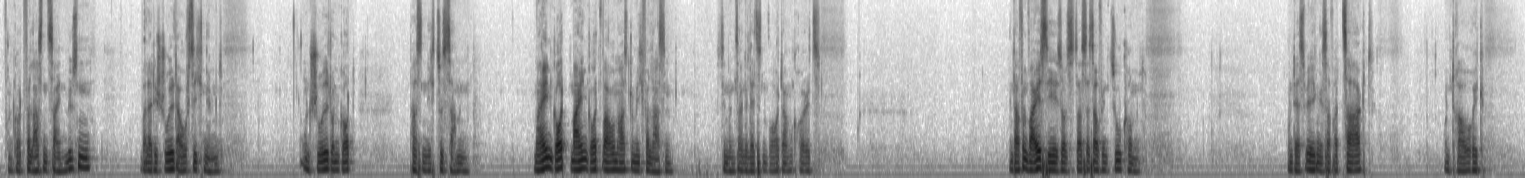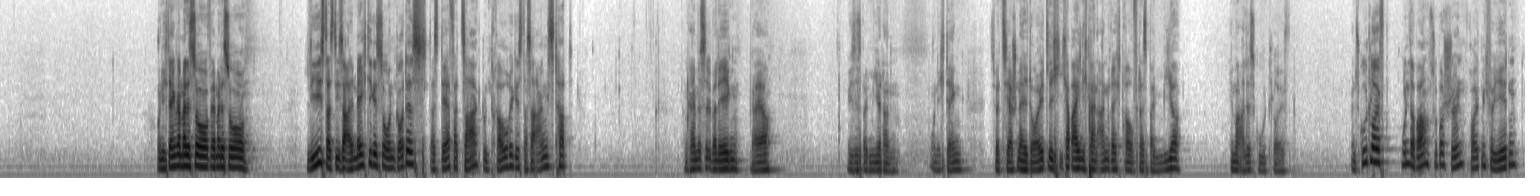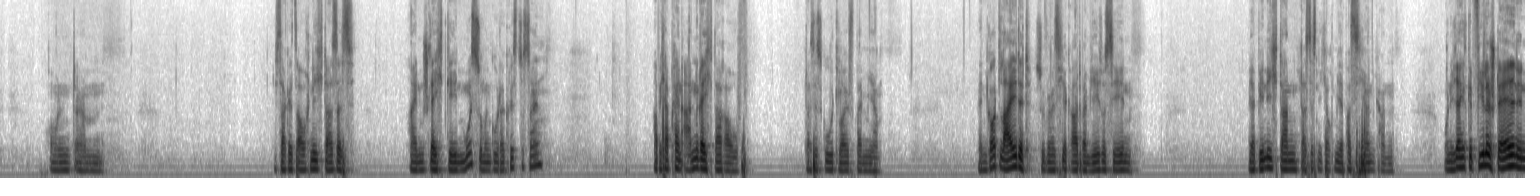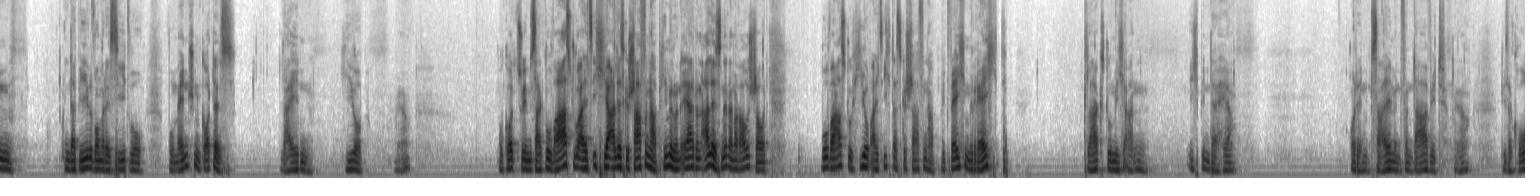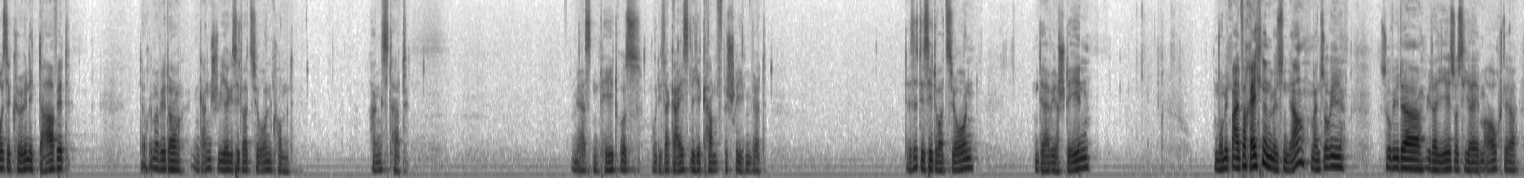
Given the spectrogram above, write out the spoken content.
von Gott verlassen sein müssen, weil er die Schuld auf sich nimmt. Und Schuld und Gott passen nicht zusammen. Mein Gott, mein Gott, warum hast du mich verlassen? Sind dann seine letzten Worte am Kreuz. Und davon weiß Jesus, dass es auf ihn zukommt. Und deswegen ist er verzagt und traurig. Und ich denke, wenn man das so, wenn man das so liest, dass dieser allmächtige Sohn Gottes, dass der verzagt und traurig ist, dass er Angst hat, dann kann man sich überlegen, naja, wie ist es bei mir dann? Und ich denke, es wird sehr schnell deutlich, ich habe eigentlich kein Anrecht darauf, dass bei mir immer alles gut läuft. Wenn es gut läuft, wunderbar, super schön, freut mich für jeden. Und ähm, ich sage jetzt auch nicht, dass es einem schlecht gehen muss, um ein guter Christ zu sein. Aber ich habe kein Anrecht darauf, dass es gut läuft bei mir. Wenn Gott leidet, so wie wir es hier gerade beim Jesus sehen, wer bin ich dann, dass das nicht auch mir passieren kann? Und ich denke, es gibt viele Stellen in, in der Bibel, wo man das sieht, wo, wo Menschen Gottes leiden. Hiob. Ja. Wo Gott zu ihm sagt, wo warst du, als ich hier alles geschaffen habe, Himmel und Erde und alles, ne, wenn man rausschaut. Wo warst du, Hiob, als ich das geschaffen habe? Mit welchem Recht klagst du mich an? Ich bin der Herr oder in Psalmen von David. Ja. Dieser große König David, der auch immer wieder in ganz schwierige Situationen kommt, Angst hat. Im ersten Petrus, wo dieser geistliche Kampf beschrieben wird. Das ist die Situation, in der wir stehen womit wir einfach rechnen müssen. Ja? Ich meine, so wie, so wie, der, wie der Jesus hier eben auch, der,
